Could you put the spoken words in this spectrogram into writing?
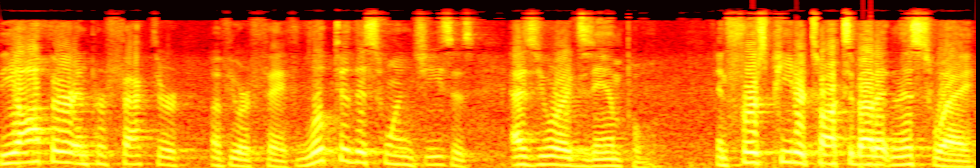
the author and perfecter of your faith. Look to this one, Jesus, as your example. And 1 Peter talks about it in this way.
